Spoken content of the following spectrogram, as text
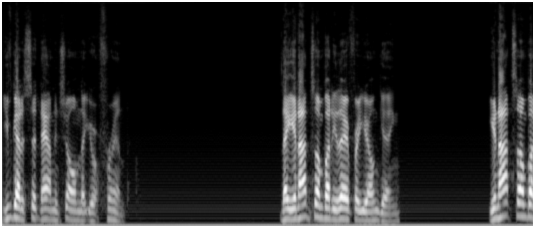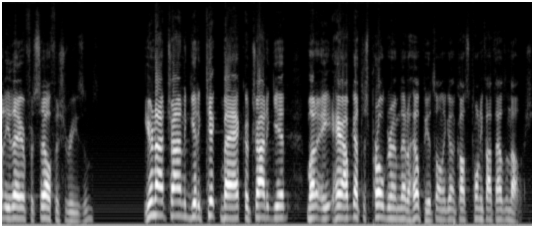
you've got to sit down and show them that you're a friend. That you're not somebody there for your own gain. You're not somebody there for selfish reasons. You're not trying to get a kickback or try to get money. Here, I've got this program that'll help you. It's only going to cost $25,000.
